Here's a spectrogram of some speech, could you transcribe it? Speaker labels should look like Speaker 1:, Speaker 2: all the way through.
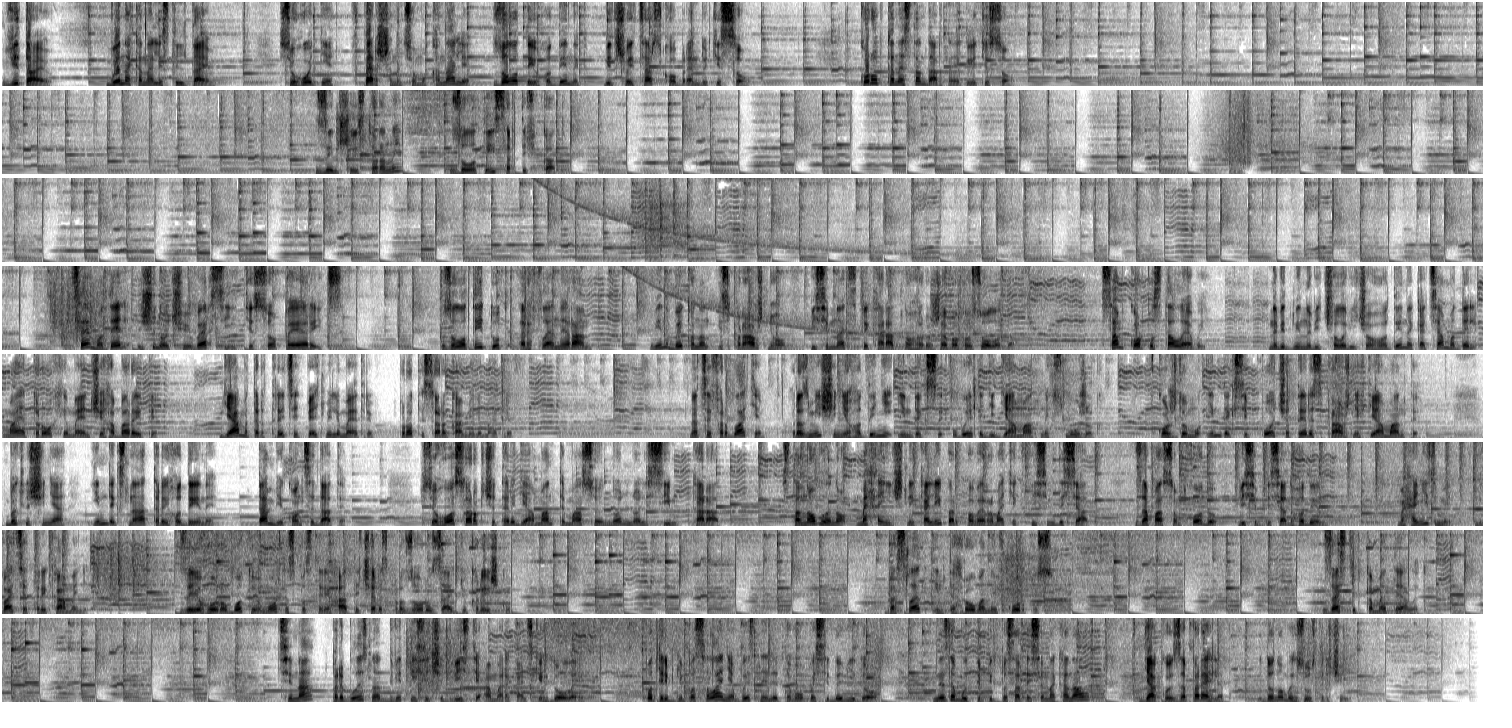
Speaker 1: Вітаю! Ви на каналі StillTime. Сьогодні вперше на цьому каналі золотий годинник від швейцарського бренду Tissot. Коробка нестандартна як для Tissot. З іншої сторони золотий сертифікат. Це модель жіночої версії Tissot PRX. Золотий тут рифлений рант. Він виконан із справжнього 18-каратного рожевого золота. Сам корпус сталевий. На відміну від чоловічого годинника, ця модель має трохи менші габарити. Діаметр 35 мм проти 40 мм. На циферблаті розміщені годинні індекси у вигляді діамантних смужок. В кожному індексі по 4 справжніх діаманти. Виключення індекс на 3 години. Там віконце дати. Всього 44 діаманти масою 007 карат. Встановлено механічний калібр Powermatic 80 з запасом ходу 80 годин. Механізми 23 камені. За його роботою можна спостерігати через прозору задню кришку. Браслет інтегрований в корпус. Застібка метелик. Ціна приблизно 2200 американських доларів. Потрібні посилання ви знайдете в описі до відео. Не забудьте підписатися на канал. Дякую за перегляд і до нових зустрічей!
